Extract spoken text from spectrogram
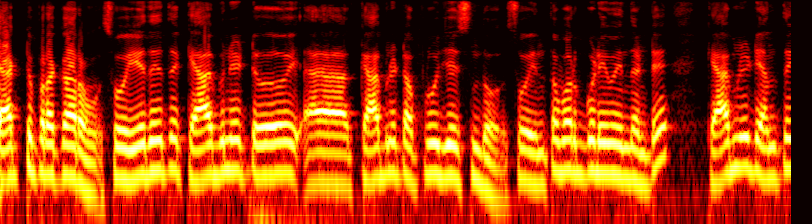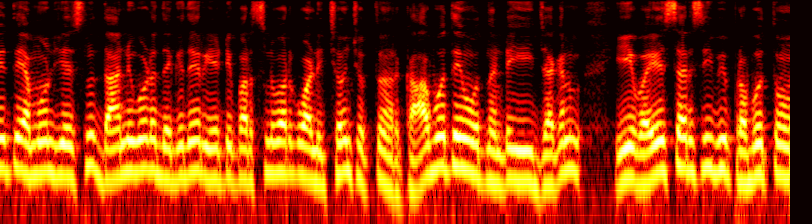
యాక్ట్ ప్రకారం సో ఏదైతే క్యాబినెట్ క్యాబినెట్ అప్రూవ్ చేసిందో సో ఇంతవరకు కూడా ఏమైందంటే క్యాబినెట్ ఎంతైతే అమౌంట్ చేసిందో దాన్ని కూడా దగ్గర దగ్గర ఎయిటీ పర్సెంట్ వరకు వాళ్ళు ఇచ్చామని చెప్తున్నారు. కాకపోతే ఏమవుతుందంటే ఈ జగన్ ఈ వైఎస్ఆర్సీపీ ప్రభుత్వం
